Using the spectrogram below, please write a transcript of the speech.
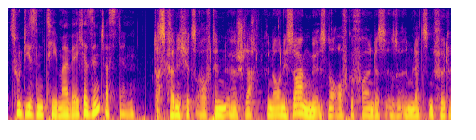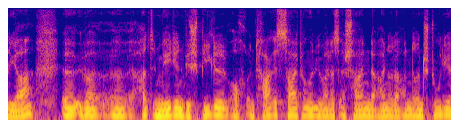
zu diesem Thema. Welche sind das denn? Das kann ich jetzt auf den äh, Schlacht genau nicht sagen. Mir ist nur aufgefallen, dass also im letzten Vierteljahr äh, über äh, halt in Medien wie Spiegel, auch in Tageszeitungen über das Erscheinen der einen oder anderen Studie,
